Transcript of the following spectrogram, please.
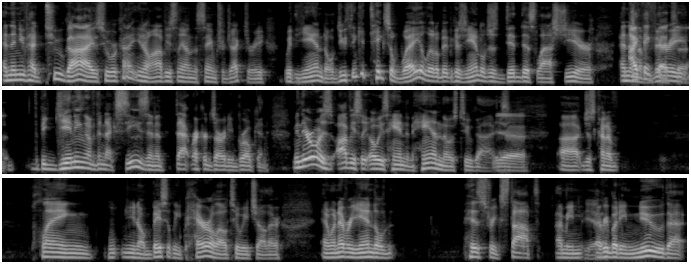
and then you've had two guys who were kind of, you know, obviously on the same trajectory with Yandle. Do you think it takes away a little bit because Yandle just did this last year, and then I the think very the beginning of the next season, that record's already broken. I mean, they're always obviously always hand in hand those two guys. Yeah, uh, just kind of playing, you know, basically parallel to each other. And whenever Yandle his streak stopped, I mean, yeah. everybody knew that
